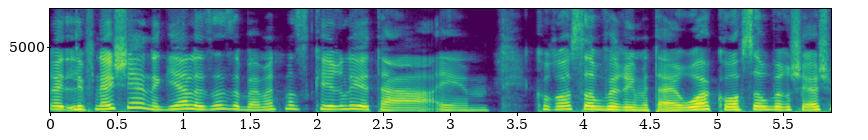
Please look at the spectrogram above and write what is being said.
לפני שנגיע לזה, זה באמת מזכיר לי את ה crossover ים, את האירוע crossover שיש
